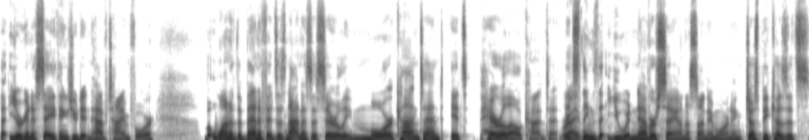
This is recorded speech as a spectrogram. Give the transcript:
that you're going to say things you didn't have time for. But one of the benefits is not necessarily more content, it's parallel content. It's things that you would never say on a Sunday morning just because it's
